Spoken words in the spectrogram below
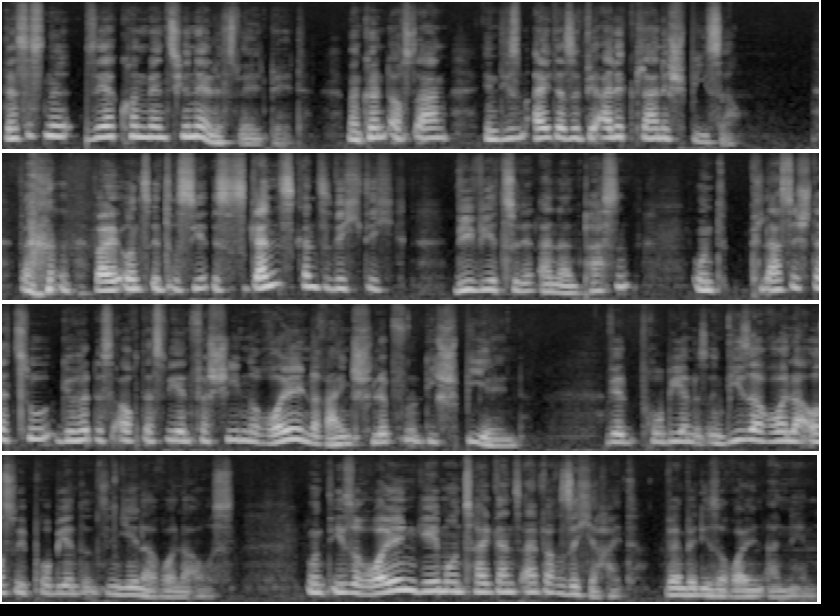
Das ist ein sehr konventionelles Weltbild. Man könnte auch sagen, in diesem Alter sind wir alle kleine Spießer. weil uns interessiert, ist es ganz, ganz wichtig, wie wir zu den anderen passen. Und klassisch dazu gehört es auch, dass wir in verschiedene Rollen reinschlüpfen und die spielen. Wir probieren es in dieser Rolle aus, wir probieren es in jener Rolle aus. Und diese Rollen geben uns halt ganz einfach Sicherheit, wenn wir diese Rollen annehmen.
